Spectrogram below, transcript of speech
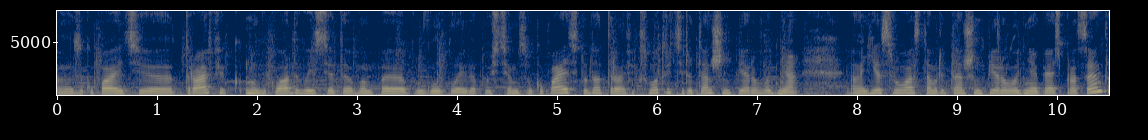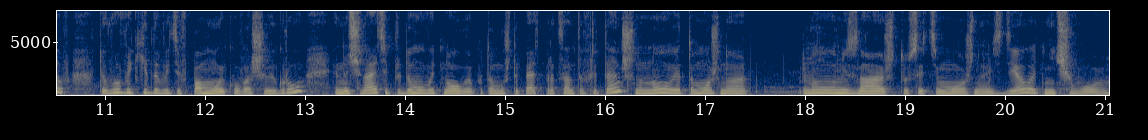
Э, закупаете трафик, ну, выкладываете это MVP в Google Play, допустим, закупаете туда трафик, смотрите retention первого дня. Э, если у вас там retention первого дня 5%, то вы выкидываете в помойку вашу игру и начинаете придумывать новые, потому что 5% retention а, ну, это можно, ну, не знаю, что с этим можно сделать, ничего.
